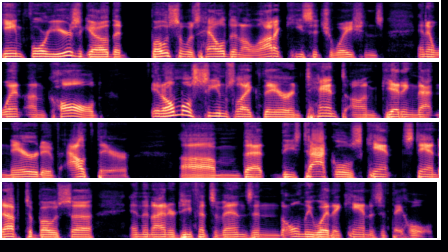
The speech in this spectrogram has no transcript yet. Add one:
game four years ago that Bosa was held in a lot of key situations and it went uncalled. It almost seems like they're intent on getting that narrative out there um, that these tackles can't stand up to Bosa and the Niner defensive ends, and the only way they can is if they hold.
